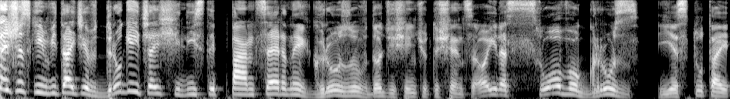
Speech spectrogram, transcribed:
Cześć wszystkim, witajcie w drugiej części listy pancernych gruzów do 10 tysięcy. O ile słowo gruz jest tutaj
